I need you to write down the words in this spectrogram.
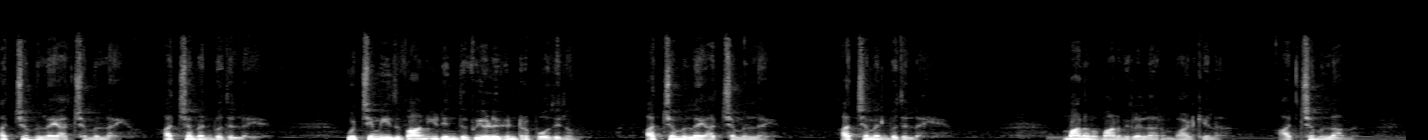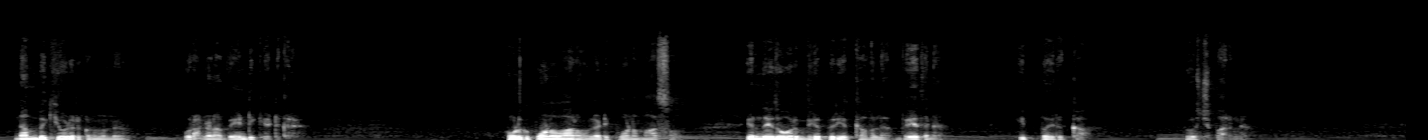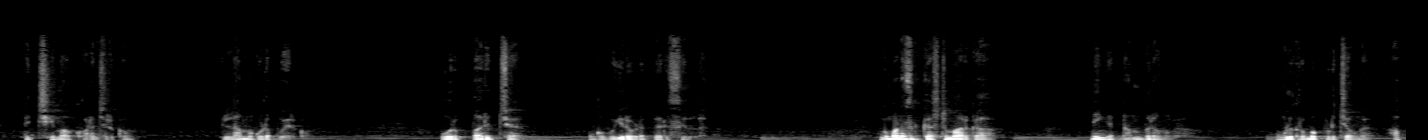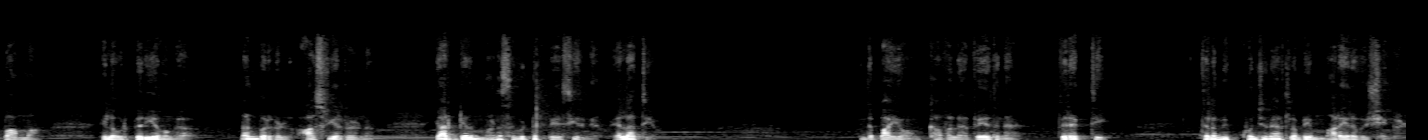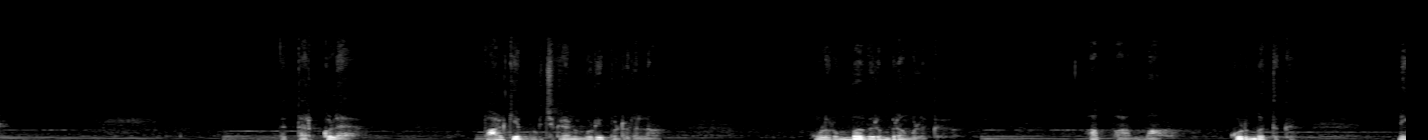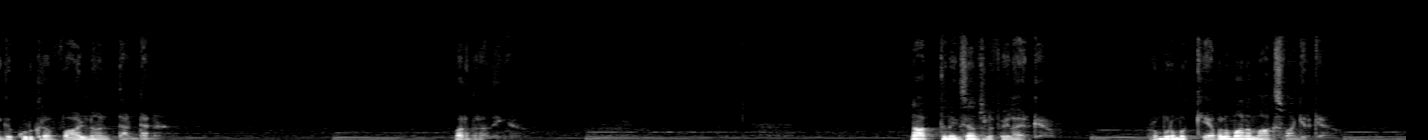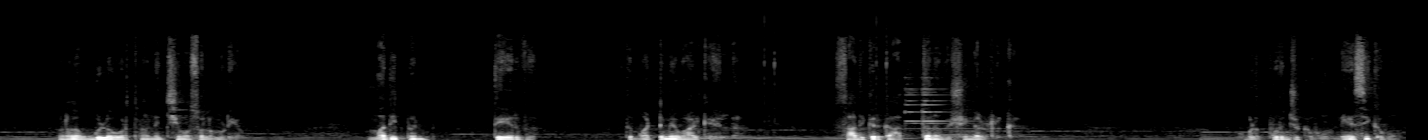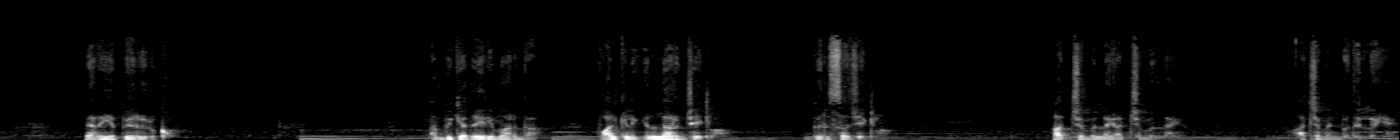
அச்சமில்லை அச்சமில்லை. அச்சம் என்பதில்லை. உச்சி மீது வான் இடிந்து வீழுகின்ற போதிலும் அச்சமில்லை அச்சமில்லை. அச்சம் என்பதில்லை. மாணவ மாணவிகள் எல்லாரும் வாழ்க்கையில அச்சம் இல்லாமல் நம்பிக்கையோடு இருக்கணும்னு ஒரு அண்ணனா வேண்டி கேட்டுக்கிறேன். உங்களுக்கு போன வாரம் இல்லாட்டி போன மாசம் இருந்த ஏதோ ஒரு மிகப்பெரிய கவலை வேதனை இப்ப இருக்கா? யோசிச்சு பாருங்க. நிச்சயமா குறைஞ்சிருக்கும். இல்லாம கூட போயிருக்கும். ஒரு பரீட்சை உங்க உயிரை விட பெருசு இல்லை. உங்க மனசுக்கு கஷ்டமா இருக்கா? நீங்க நம்புறவங்க உங்களுக்கு ரொம்ப பிடிச்சவங்க அப்பா அம்மா இல்ல ஒரு பெரியவங்க நண்பர்கள் ஆசிரியர்கள்னு யார்கிட்டயாவது மனசை விட்டு பேசிடுங்க எல்லாத்தையும். இந்த பயம் கவலை வேதனை விரக்தி திறமை கொஞ்ச நேரத்தில் அப்படியே மறையிற விஷயங்கள். இந்த தற்கொலை வாழ்க்கையை முடிச்சுக்கிறேன்னு முடிவு பண்ணுறதெல்லாம் உங்களை ரொம்ப விரும்புறவங்களுக்கு அப்பா அம்மா குடும்பத்துக்கு நீங்க கொடுக்குற வாழ்நாள் தண்டனை. மறந்துடாதீங்க. நான் அத்தனை எக்ஸாம்ஸில் ஃபெயில் ஆயிருக்கேன். ரொம்ப ரொம்ப கேவலமான மார்க்ஸ் வாங்கியிருக்கேன். அதனால உங்களில் ஒருத்தர் நிச்சயமா சொல்ல முடியும். மதிப்பெண் தேர்வு இது மட்டுமே வாழ்க்கை இல்லை சாதிக்கிறதுக்கு அத்தனை விஷயங்கள் இருக்கு. உங்களை புரிஞ்சுக்கவும் நேசிக்கவும் நிறைய பேர் இருக்கும். நம்பிக்கை தைரியமா இருந்தா வாழ்க்கையில எல்லாரும் ஜெயிக்கலாம். பெருசா ஜெயிக்கலாம். அச்சமில்லை அச்சமில்லை. அச்சம் என்பதில்லையே.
